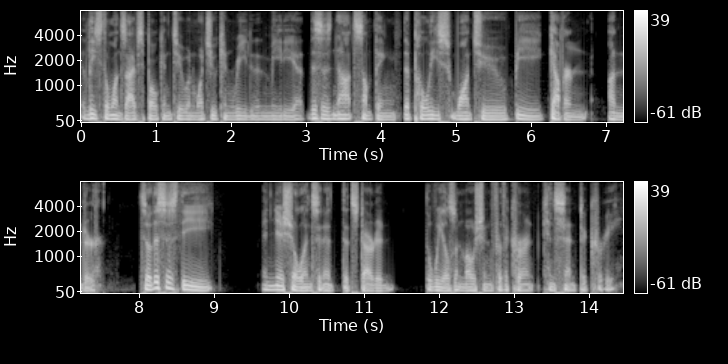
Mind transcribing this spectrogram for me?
at least the ones I've spoken to and what you can read in the media. This is not something the police want to be governed under. So this is the initial incident that started the wheels in motion for the current consent decree.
